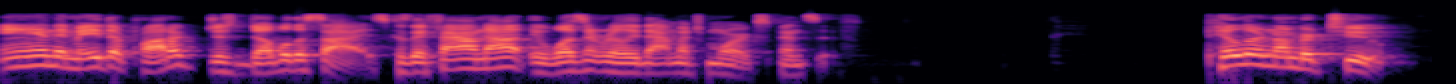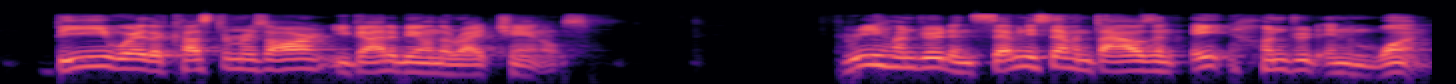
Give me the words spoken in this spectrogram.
and they made their product just double the size because they found out it wasn't really that much more expensive. Pillar number 2 be where the customers are. You got to be on the right channels. 377,801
